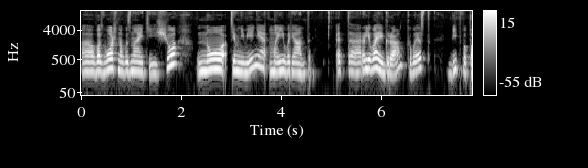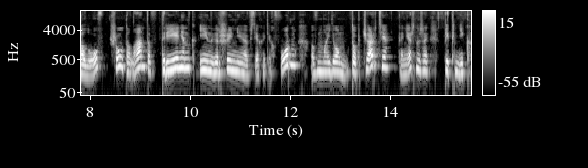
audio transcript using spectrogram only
а, возможно, вы знаете еще, но тем не менее мои варианты. Это ролевая игра, квест, битва полов, шоу талантов, тренинг и на вершине всех этих форм в моем топ-чарте, конечно же, пикник.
